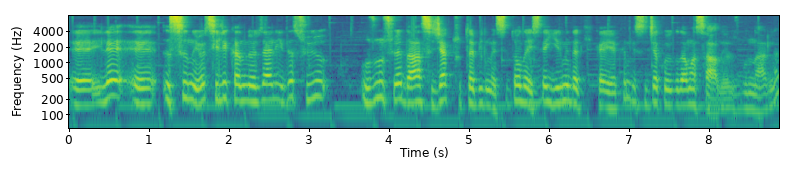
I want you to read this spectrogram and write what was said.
e, ile e, ısınıyor. Silikanın özelliği de suyu uzun süre daha sıcak tutabilmesi. Dolayısıyla 20 dakikaya yakın bir sıcak uygulama sağlıyoruz bunlarla.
